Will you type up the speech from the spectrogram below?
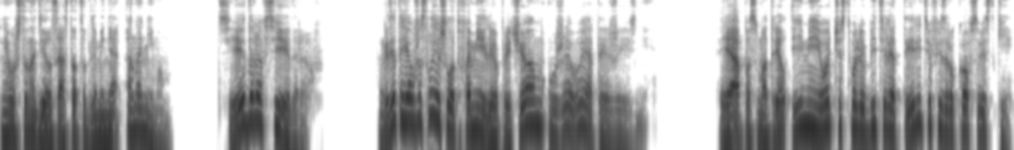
Неужто надеялся остаться для меня анонимом? Сидоров, Сидоров. Где-то я уже слышал эту фамилию, причем уже в этой жизни. Я посмотрел имя и отчество любителя тырить у физруков свистки.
